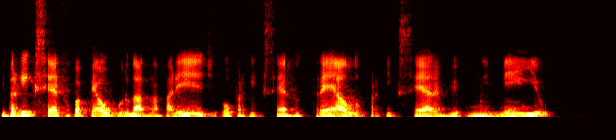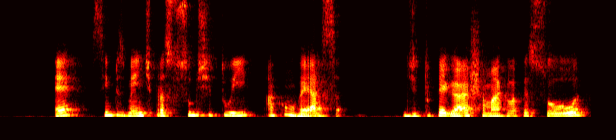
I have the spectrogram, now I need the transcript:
e para que, que serve o papel grudado na parede? Ou para que, que serve o Trello? Para que, que serve um e-mail? É simplesmente para substituir a conversa. De tu pegar, chamar aquela pessoa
